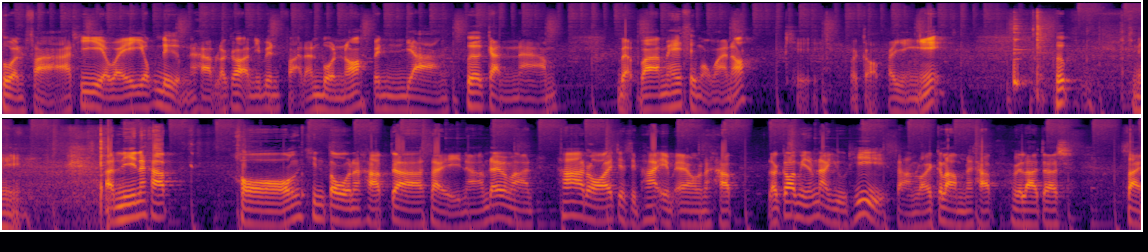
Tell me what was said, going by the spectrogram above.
ส่วนฝาที่เอาไว้ยกดื่มนะครับ แล้วก็อันนี้เป็นฝาด้านบนเนาะเป็นยางเพื่อกันน้ำแบบว่าไม่ให้ซึมออกมาเนาะ ประกอบไปอย่างนี้ปึ๊บนี่อันนี้นะครับของคินโตนะครับจะใส่น้ำได้ประมาณ 575 ml นะครับแล้วก็มีน้ำหนักอยู่ที่ 300 กรัมนะครับ เวลาจะใส่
